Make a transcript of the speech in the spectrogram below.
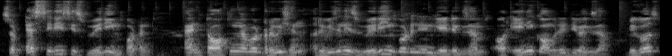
So test series is very important. And talking about revision revision is very important in gate exams or any competitive exam. Because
